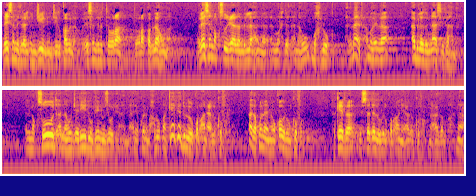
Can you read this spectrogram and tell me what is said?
ليس مثل الإنجيل الإنجيل قبله وليس مثل التوراة التوراة قبلهما. وليس المقصود عياذا بالله أن المحدث أنه مخلوق. هذا ما يفهمه إلا أبلد الناس فهما. المقصود أنه جديد في نزوله. أما أن يكون مخلوقا كيف يدل القرآن على الكفر؟ هذا قلنا أنه قول كفر؟ فكيف يستدل بالقرآن على الكفر معاذ الله؟ نعم.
